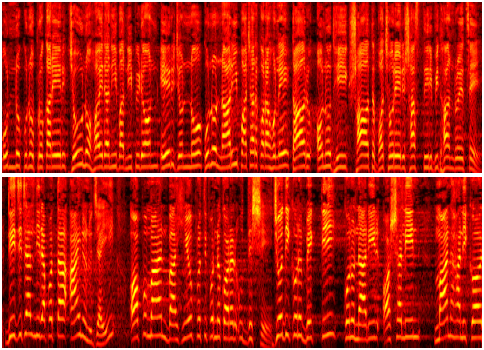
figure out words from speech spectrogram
অন্য কোনো প্রকারের যৌন হয়রানি বা নিপীড়ন এর জন্য কোনো নারী পাচার করা হলে তার অনধিক সাত বছরের শাস্তির বিধান রয়েছে। ডিজিটাল নিরাপত্তা আইন অনুযায়ী অপমান বা হেয় প্রতিপন্ন করার উদ্দেশ্যে যদি কোনো ব্যক্তি, কোনো নারীর অশালীন, মানহানিকর,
